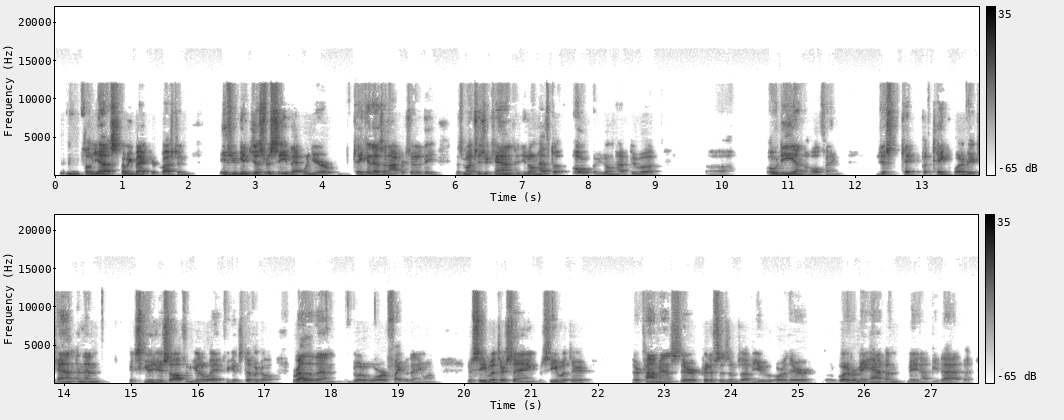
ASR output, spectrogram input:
So, yes, coming back to your question, if you can just receive that when you're take it as an opportunity as much as you can, and you don't have to, oh, you don't have to, uh, uh, OD on the whole thing just take but take whatever you can and then excuse yourself and get away if it gets difficult rather than go to war or fight with anyone. Receive what they're saying receive what their their comments their criticisms of you or their whatever may happen may not be that but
